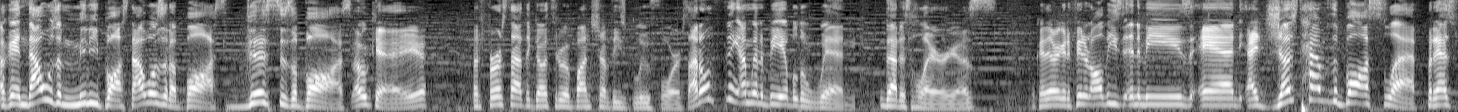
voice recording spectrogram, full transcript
Okay, and that was a mini boss. That wasn't a boss. This is a boss. Okay. But first I have to go through a bunch of these blue forests. I don't think I'm going to be able to win. That is hilarious. Okay, there, I defeated all these enemies, and I just have the boss left, but it has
